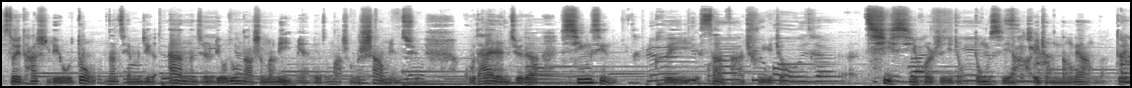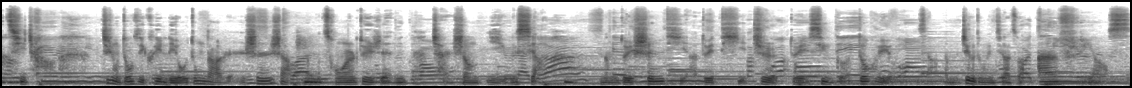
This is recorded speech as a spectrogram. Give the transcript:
所以它是流动。那前面这个 an 呢，就是流动到什么里面，流动到什么上面去。古代人觉得星星可以散发出一种呃气息或者是一种东西也好，一种能量的对气场，这种东西可以流动到人身上，那么从而对人产生影响，那么对身体啊、对体质、对性格都会有影响。那么这个东西叫做 influence。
